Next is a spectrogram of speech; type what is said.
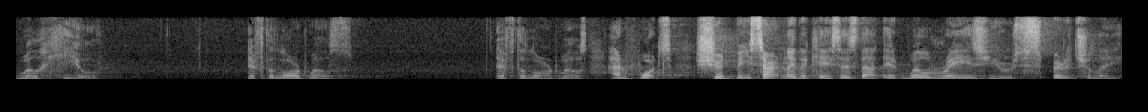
will heal if the Lord wills. If the Lord wills. And what should be certainly the case is that it will raise you spiritually,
